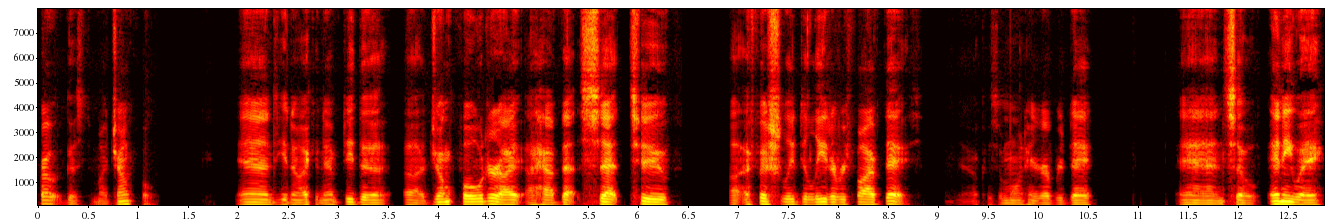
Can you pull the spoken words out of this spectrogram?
Pro, it goes to my junk folder and you know I can empty the uh, junk folder. I, I have that set to uh, officially delete every five days, you know, because I'm on here every day. And so anyway,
